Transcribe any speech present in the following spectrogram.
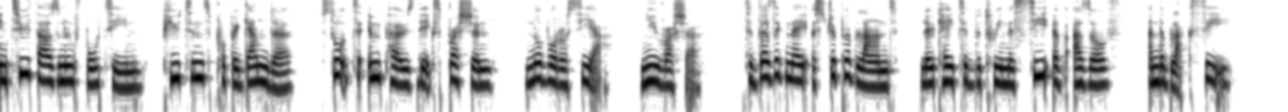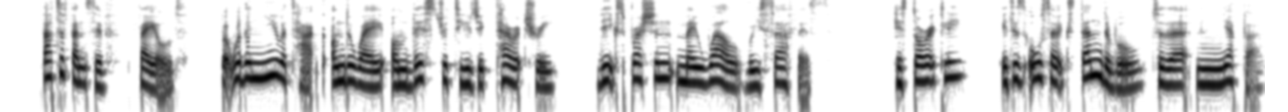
In 2014, Putin's propaganda sought to impose the expression Novorossiya, New Russia, to designate a strip of land located between the Sea of Azov and the Black Sea. That offensive failed, but with a new attack underway on this strategic territory, the expression may well resurface. Historically, it is also extendable to the Dnieper.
